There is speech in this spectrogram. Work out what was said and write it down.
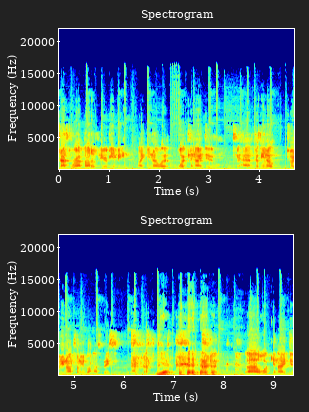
that's where I thought of Airbnb. Like, you know what? What can I do to have? Because you know, George, you know I'm funny about my space. yeah. uh, what can I do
